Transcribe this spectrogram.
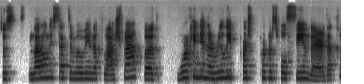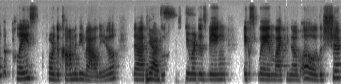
to not only set the movie in a flashback, but working in a really pur- purposeful scene there that kind of plays for the comedy value that yes. Stuart is being explained, like you know oh the ship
